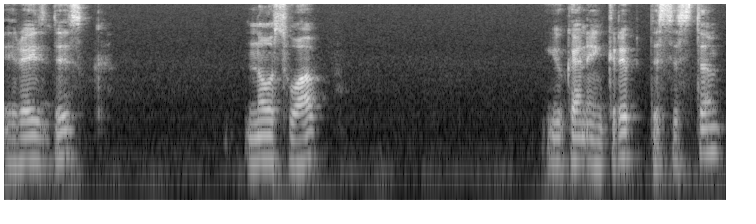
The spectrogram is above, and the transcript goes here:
Erase disk no swap you can encrypt the system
